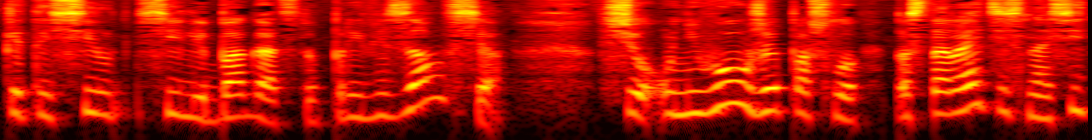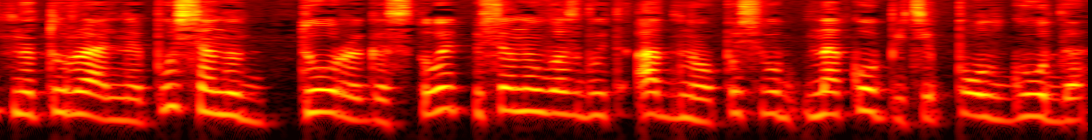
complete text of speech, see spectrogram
к этой сил, силе богатства привязался, все, у него уже пошло. Постарайтесь носить натуральное. Пусть оно дорого стоит, пусть оно у вас будет одно. Пусть вы накопите полгода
